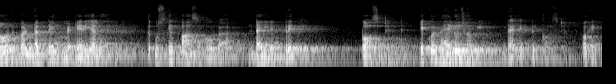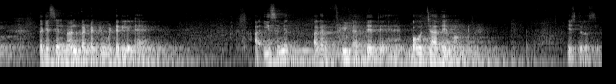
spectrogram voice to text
नॉन कंडक्टिंग मटेरियल है तो उसके पास होगा डाइलेक्ट्रिक कांस्टेंट एक कोई वैल्यूज होगी डाइलेक्ट्रिक कांस्टेंट ओके तो जैसे नॉन कंडक्टिंग मटेरियल है इसमें अगर फील्ड आप देते हैं बहुत ज़्यादा अमाउंट में इस तरह से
